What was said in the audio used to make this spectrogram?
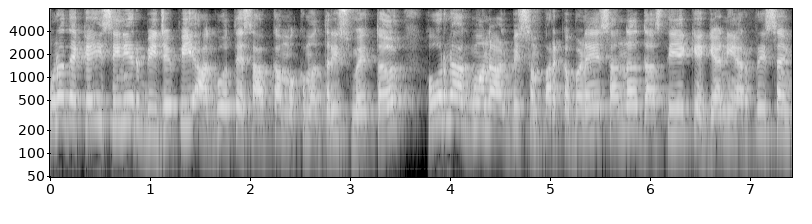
ਉਹਨਾਂ ਦੇ ਕਈ ਸੀਨੀਅਰ ਬੀਜੇਪੀ ਆਗੂ ਅਤੇ ਸਾਬਕਾ ਮੁੱਖ ਮੰਤਰੀ ਸਮੇਤ ਹੋਰਨਾਂ ਆਗੂਆਂ ਨਾਲ ਵੀ ਸੰਪਰਕ ਬਣੇ ਸਨ। ਦੱਸਦੀ ਹੈ ਕਿ ਗਿਆਨੀ ਹਰਪ੍ਰੀਤ ਸਿੰਘ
